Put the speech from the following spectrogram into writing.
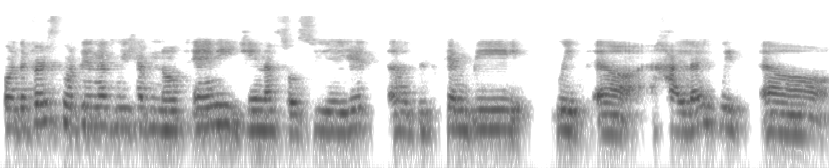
For the first coordinate, we have not any gene associated uh, that can be with uh, highlight with uh,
